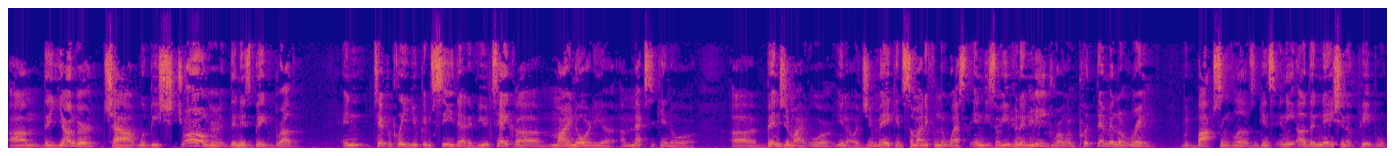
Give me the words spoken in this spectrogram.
um, the younger child would be stronger than his big brother. And typically, you can see that if you take a minority, a, a Mexican or a Benjamite or you know a Jamaican, somebody from the West Indies, or even a Negro, and put them in a ring with boxing gloves against any other nation of people,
